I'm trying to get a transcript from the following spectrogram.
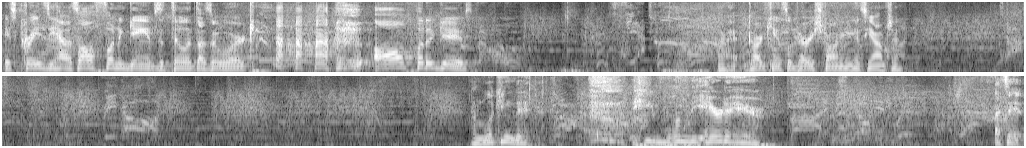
It's crazy how it's all fun and games until it doesn't work. all fun and games. All right, guard cancel very strong against Yamcha. I'm looking to. he won the air to air. That's it.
